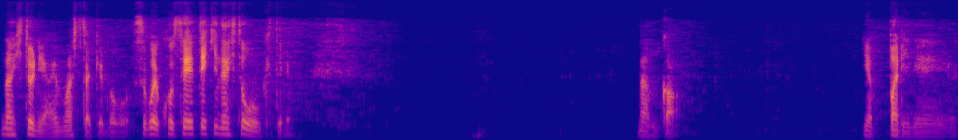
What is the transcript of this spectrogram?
な人に会いましたけど、すごい個性的な人多くて、なんか、やっぱりね、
